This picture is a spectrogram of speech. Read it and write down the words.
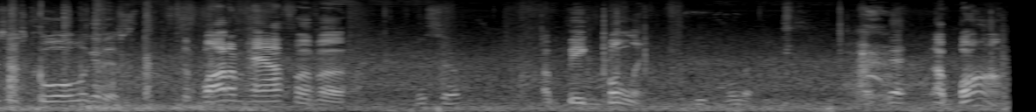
This is cool. Look at this. The bottom half of a Yes, sir. a big bullet. A bomb.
